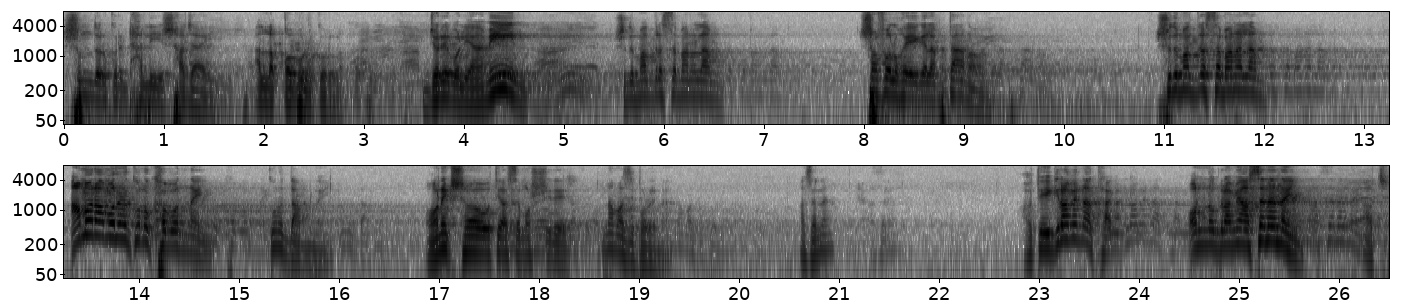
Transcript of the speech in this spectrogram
সুন্দর করে ঢালিয়ে সাজাই। আল্লাহ কবুল করুন। জোরে বলি, আমিন। শুধু মাদ্রাসা বানালাম, সফল হয়ে গেলাম তা নয়। শুধু মাদ্রাসা বানালাম, আমার আমলের কোনো খবর নাই, কোনো দাম নাই। অনেক সভাপতি আছে মসজিদের নামাজি পড়ে না। আছে না? হয়তো এই গ্রামে না থাক অন্য গ্রামে আসে না নাই? আচ্ছা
